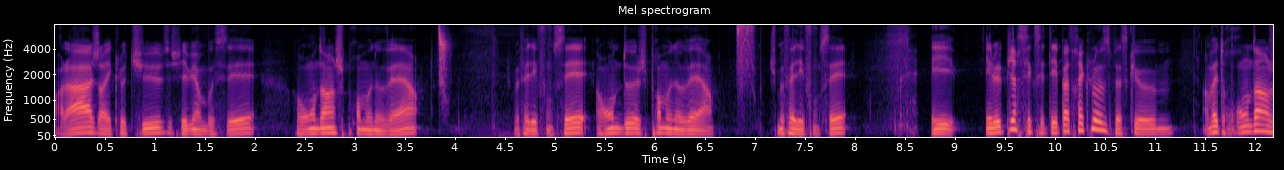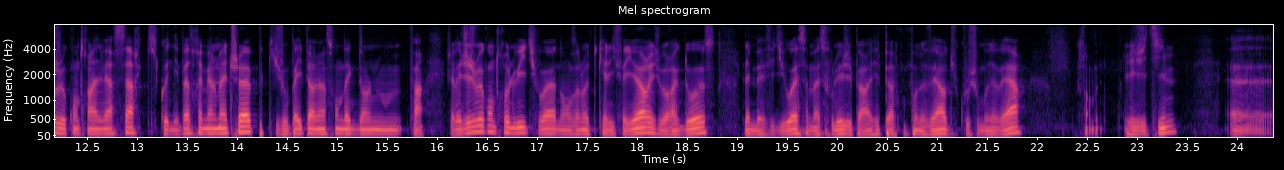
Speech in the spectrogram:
Voilà, j'arrive avec Lotus, j'ai bien bossé. Ronde 1, je prends mono vert. Je me fais défoncer. Ronde 2, je prends mono vert. Je me fais défoncer. Et, et le pire, c'est que c'était pas très close parce que, en fait, ronde 1, je joue contre un adversaire qui connaît pas très bien le match-up, qui joue pas hyper bien son deck dans le. Enfin, j'avais déjà joué contre lui, tu vois, dans un autre qualifier. Il jouait Rakdos. Là, il m'avait dit, ouais, ça m'a saoulé, j'ai pas arrêté de perdre contre mono vert. Du coup, je joue mono vert. Je suis en légitime. Euh,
